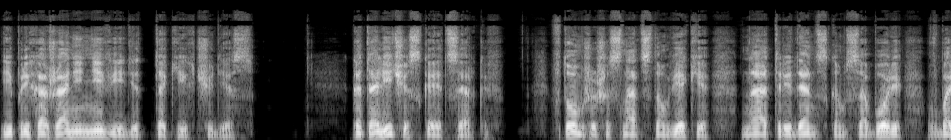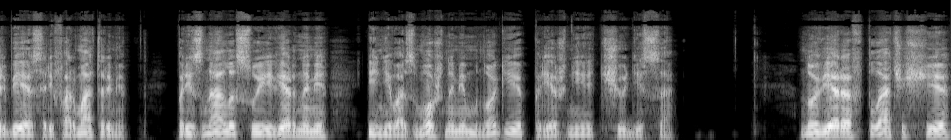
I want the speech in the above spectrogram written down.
и прихожане не видят таких чудес. Католическая церковь в том же XVI веке на Тридентском соборе в борьбе с реформаторами признала суеверными и невозможными многие прежние чудеса. Но вера в плачущие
